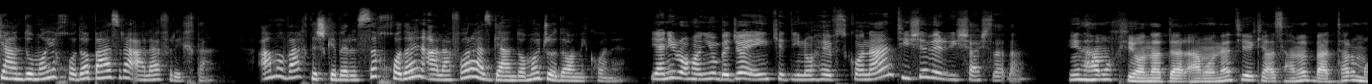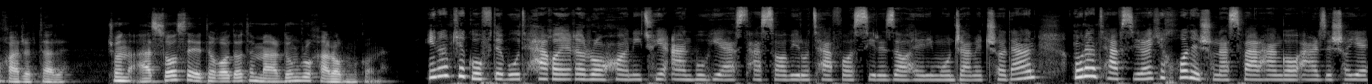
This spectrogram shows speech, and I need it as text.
گندمای خدا بذر علف ریختن. اما وقتش که برسه خدا این علفا رو از گندما جدا می‌کنه. یعنی روحانیون به جای اینکه دینو حفظ کنن تیشه به ریشش زدن. این همون خیانت در امانتیه که از همه بدتر و مخربتره چون اساس اعتقادات مردم رو خراب می‌کنه. اینم که گفته بود حقایق روحانی توی انبوهی از تصاویر و تفاسیر ظاهری منجمد شدن اونم تفسیرهایی که خودشون از فرهنگا و ارزشهای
